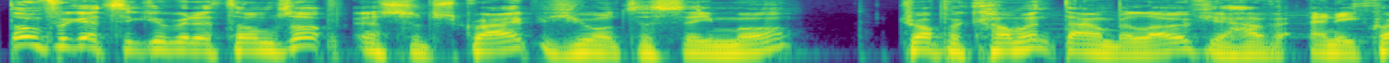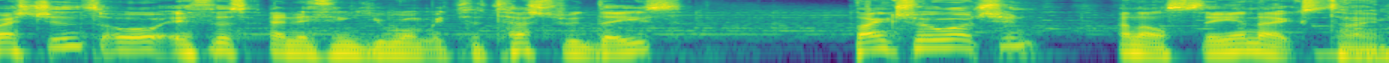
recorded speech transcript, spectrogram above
don't forget to give it a thumbs up and subscribe if you want to see more. Drop a comment down below if you have any questions or if there's anything you want me to test with these. Thanks for watching, and I'll see you next time.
